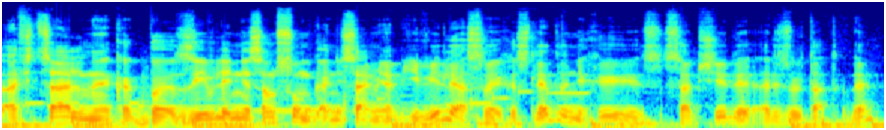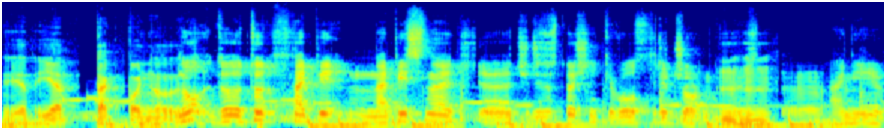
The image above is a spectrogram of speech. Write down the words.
официальное, как бы, заявление Samsung. Они сами объявили о своих исследованиях и сообщили о результатах, да? Я, я так понял. Ну, тут напи- написано э, через источники Wall Street Journal. Mm-hmm. То есть, э, они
